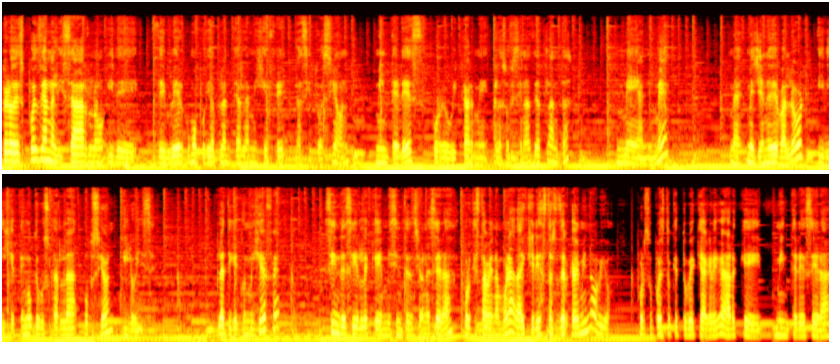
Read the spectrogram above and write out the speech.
Pero después de analizarlo y de, ver cómo podía plantearle a mi jefe la situación, mi interés por reubicarme a las oficinas de Atlanta, me animé, me llené de valor y dije, tengo que buscar la opción y lo hice. Platiqué con mi jefe, sin decirle que mis intenciones eran porque estaba enamorada y quería estar cerca de mi novio. Por supuesto que tuve que agregar que mi interés era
